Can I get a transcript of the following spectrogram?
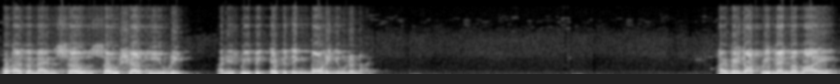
For as a man sows, so shall he reap. And he's reaping everything morning, noon, and night. I may not remember my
